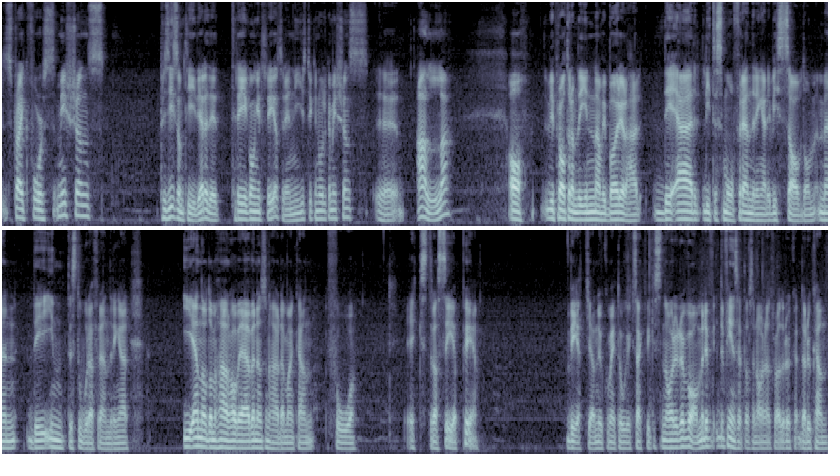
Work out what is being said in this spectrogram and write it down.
Strike Force Missions, precis som tidigare. Det är tre gånger tre, så det är nio stycken olika missions. Eh, alla, ja, vi pratade om det innan vi började här. Det är lite små förändringar i vissa av dem, men det är inte stora förändringar. I en av de här har vi även en sån här där man kan få extra CP vet jag, nu kommer jag inte ihåg exakt vilket scenario det var, men det, det finns ett av scenarierna tror jag, där du, där du kan,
